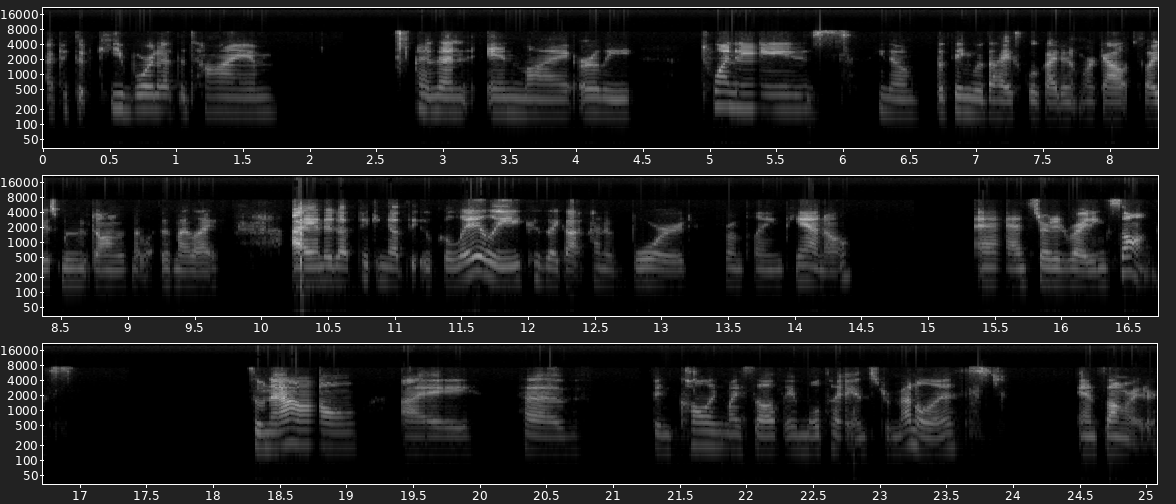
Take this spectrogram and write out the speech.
I picked up keyboard at the time. And then in my early 20s, you know, the thing with the high school guy didn't work out. So I just moved on with my, with my life. I ended up picking up the ukulele because I got kind of bored from playing piano and started writing songs. So now I have been calling myself a multi instrumentalist and songwriter.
